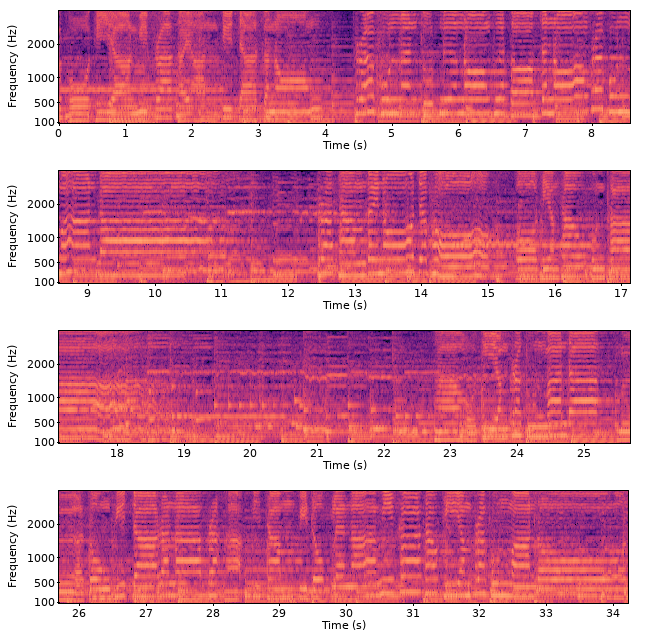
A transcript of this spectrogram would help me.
ระโพธิญาณมีพระไทยอันที่จะสนอง พระคุณนั้นสุดเนืองนอ เมื่อทรงพิจารณาพระอภิธรรมปิดกและนามีค่าเท่าเทียมพระคุณมารดอน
